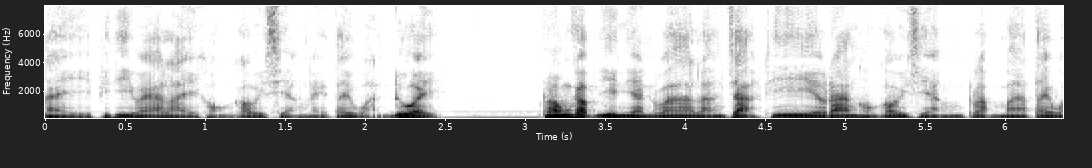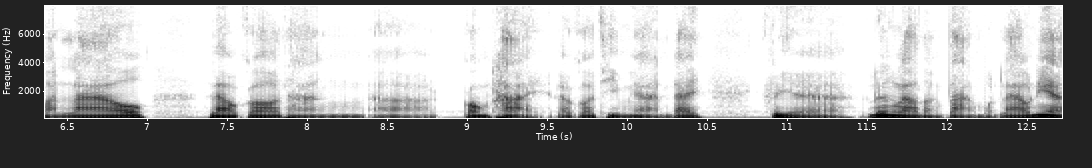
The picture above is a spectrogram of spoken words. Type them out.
ในพิธีไว้อาลัยของเกาหลีเสียงในไต้หวันด้วย พร้อมกับยืนยันว่าหลังจากที่ร่างของเกาหลีเสียงกลับมาไต้หวันแล้ว แล้วก็ทางอกองถ่ายแล้วก็ทีมงานได้เคลียร์เรื่องราวต่างๆ หมดแล้วเนี่ย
